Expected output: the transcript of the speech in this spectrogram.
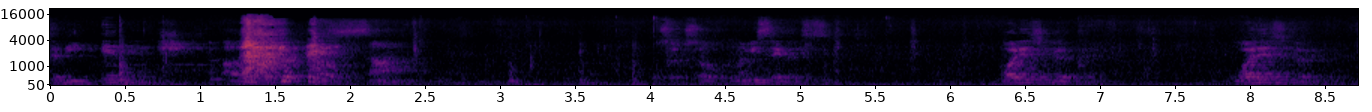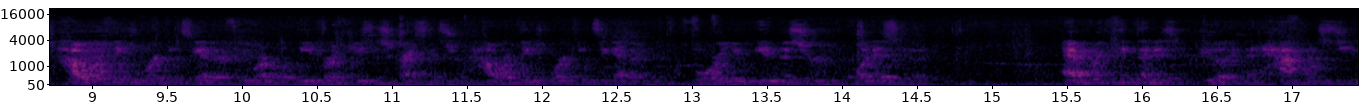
to the image of his son. So, so let me say this. What is good? What is good? How are things working together if you are a believer of Jesus Christ in this room? How are things working together for you in this room? What is good? Everything that is good that happens to you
